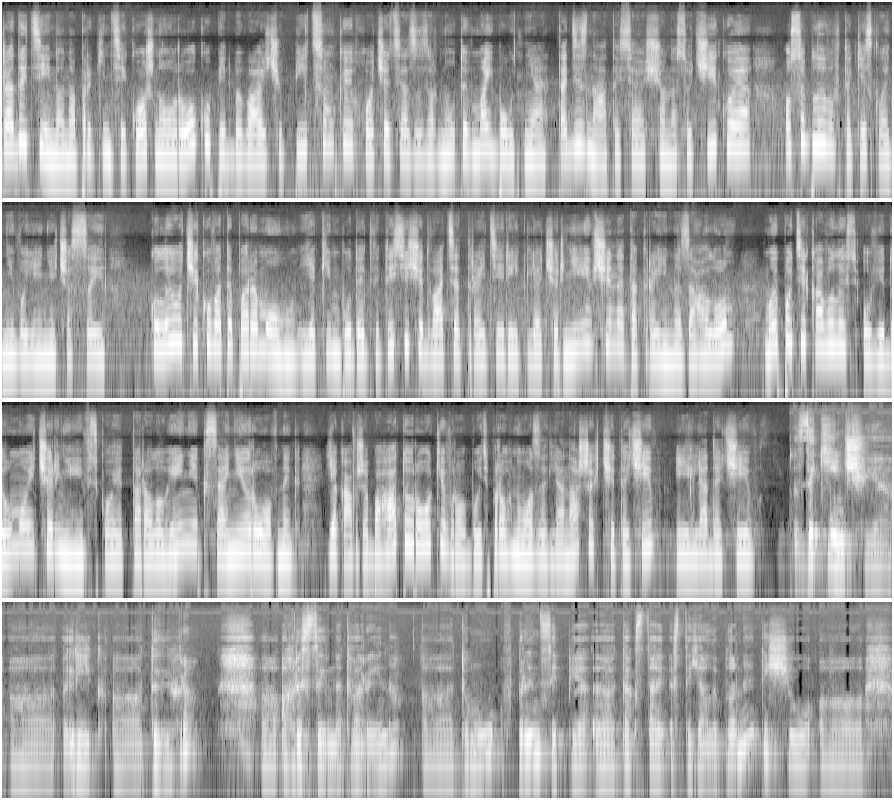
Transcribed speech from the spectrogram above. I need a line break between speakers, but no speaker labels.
Традиційно наприкінці кожного року, підбиваючи підсумки, хочеться зазирнути в майбутнє та дізнатися, що нас очікує, особливо в такі складні воєнні часи. Коли очікувати перемогу, яким буде 2023 рік для Чернігівщини та країни загалом, ми поцікавились у відомої чернігівської тарологині Ксенії Ровник, яка вже багато років робить прогнози для наших читачів і глядачів.
закінчує а, рік а, тигра. Агресивна тварина, тому в принципі е, так стояли планети, що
